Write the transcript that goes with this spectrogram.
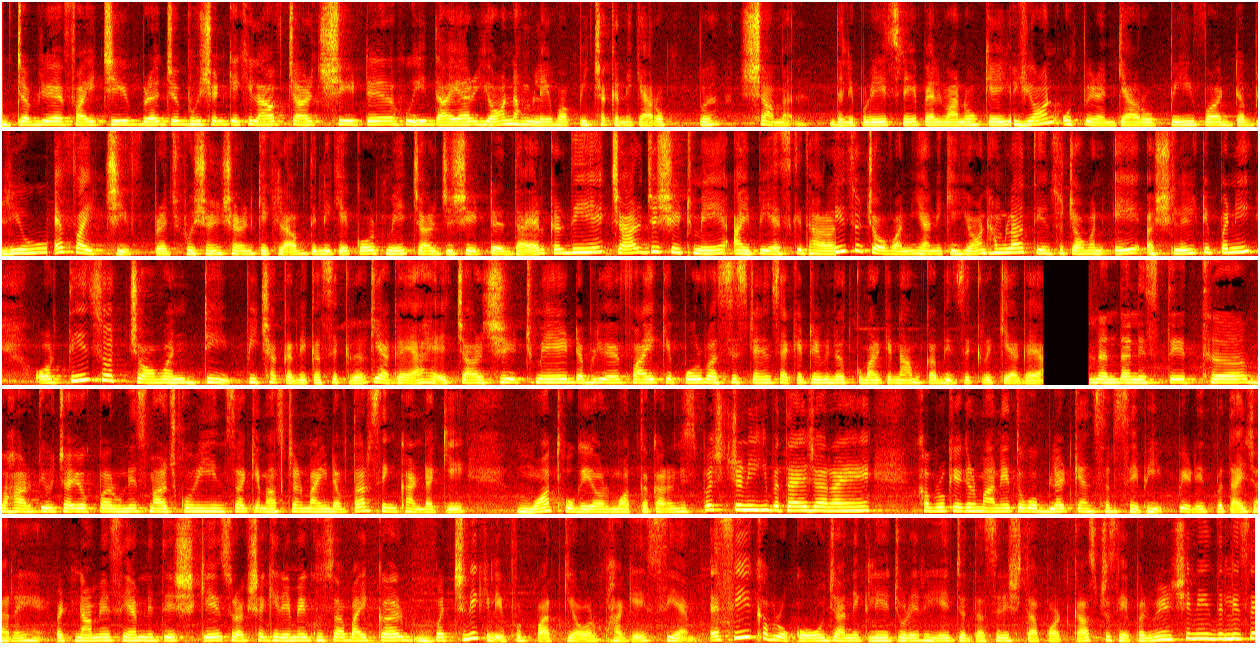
WFI chief Brij Bhushan के खिलाफ chargesheet हुई दायर यौन हमले व पीछा करने के आरोप। शामिल। दिल्ली पुलिस ने पहलवानों के यौन उत्पीड़न के आरोपी व W F I chief Brijbhushan Sharan के खिलाफ दिल्ली के कोर्ट में चार्जशीट दायर कर दी है। चार्जशीट में आईपीएस की धारा तीन सौ चौवन, यानी कि यौन हमला, तीन सौ चौवन ए अश्लील टिप्पणी और तीन सौ चौवन डी पीछा करने का ज़िक्र किया गया है। चार्जशीट में डब्ल्यूएफआई के पूर्व असिस्टेंट सेक्रेटरी विनोद कुमार के नाम का भी ज़िक्र किया गया। लंदन स्थित भारतीय उच्चायोग पर 19 मार्च को ही हिंसा के मास्टरमाइंड अवतार सिंह खांडा की मौत हो गई और मौत का कारण स्पष्ट नहीं बताया जा रहा है। खबरों के अगर माने तो वो ब्लड कैंसर से भी पीड़ित बताए जा रहे हैं। पटना में सीएम नीतीश के सुरक्षा घेरे में घुसा बाइकर बचने के लिए फुटपाथ की ओर भागे सीएम। ऐसी खबरों को जानने के लिए जुड़े रहिए जनता सरिश्ता पॉडकास्ट से। परवीन दिल्ली से।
